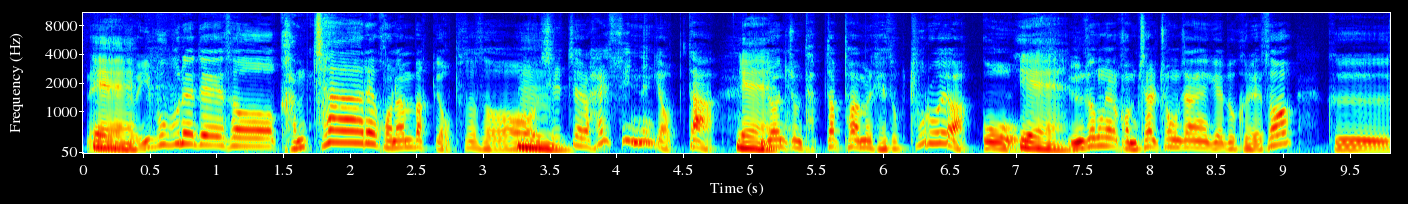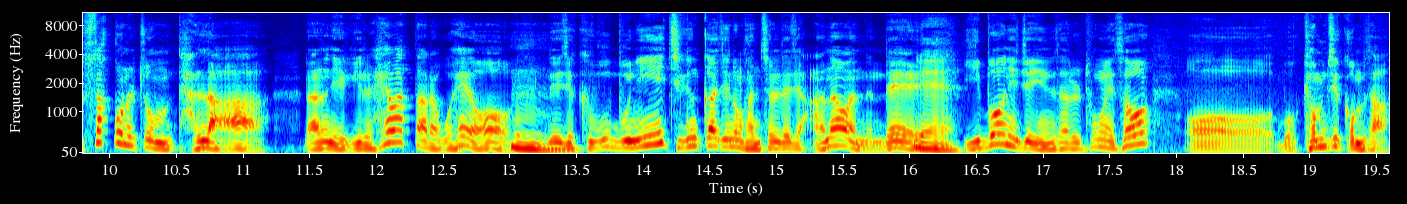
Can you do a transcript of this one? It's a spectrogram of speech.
네. 예. 이 부분에 대해서 감찰의 권한밖에 없어서 음. 실제로 할 수 있는 게 없다. 예. 이런 좀 답답함을 계속 토로해 왔고 예. 윤석열 검찰총장에게도 그래서 그 수사권을 좀 달라. 라는 얘기를 해왔다라고 해요. 음. 근데 이제 그 부분이 지금까지는 관철되지 않아 왔는데 예. 이번 이제 인사를 통해서 어뭐 겸직 검사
